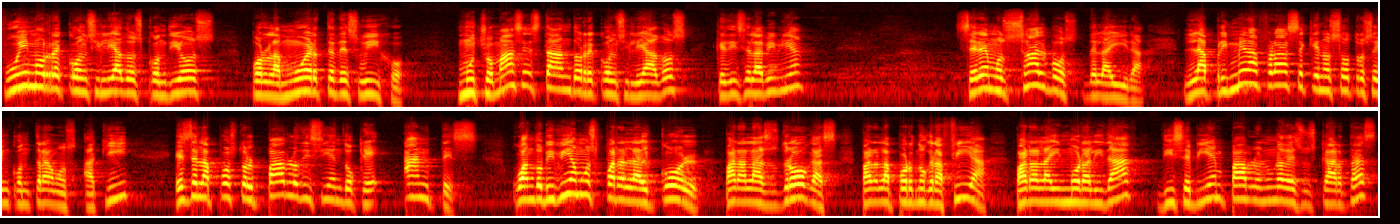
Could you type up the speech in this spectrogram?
fuimos reconciliados con Dios, por la muerte de su Hijo, mucho más estando reconciliados, que dice la Biblia, seremos salvos de la ira. La primera frase que nosotros encontramos aquí es del apóstol Pablo diciendo que antes, cuando vivíamos para el alcohol, para las drogas, para la pornografía, para la inmoralidad, dice bien Pablo en una de sus cartas,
